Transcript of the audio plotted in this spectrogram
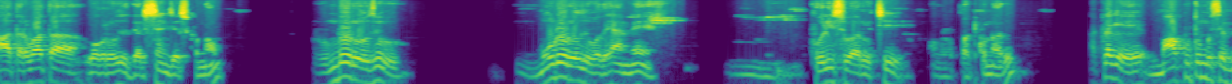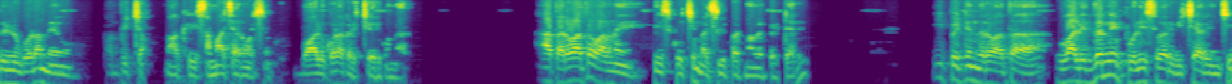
ఆ తర్వాత ఒక రోజు దర్శనం చేసుకున్నాం. రెండో రోజు మూడో రోజు ఉదయాన్నే పోలీసు వారు వచ్చి మమ్మల్ని పట్టుకున్నారు. అట్లాగే మా కుటుంబ సభ్యులను కూడా మేము పంపించాం. మాకు ఈ సమాచారం వచ్చినప్పుడు వాళ్ళు కూడా అక్కడ చేరుకున్నారు. ఆ తర్వాత వాళ్ళని తీసుకొచ్చి మచిలీపట్నంలో పెట్టారు. ఈ పెట్టిన తర్వాత వాళ్ళిద్దరిని పోలీసు వారు విచారించి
